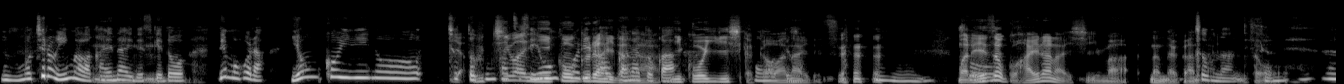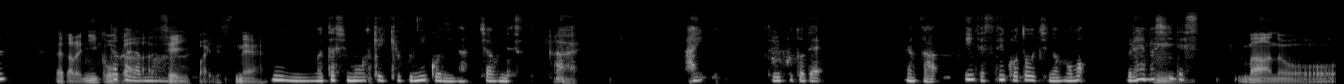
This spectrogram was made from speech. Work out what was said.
う んもちろん今は買えないですけど、でもほら、4個入りの、ちょっと奮いやうちは発して2 4個ぐらいだな。かなとか。2個入りしか買わないです。うんうんまあ冷蔵庫入らないし、今、なんだかんだ。そうなんですよね。だから2個が精一杯ですね。うん、私も結局2個になっちゃうんです。はい。はい。ということで、なんか、いいですね、ご当地の桃。羨ましいです。まあ、あの、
